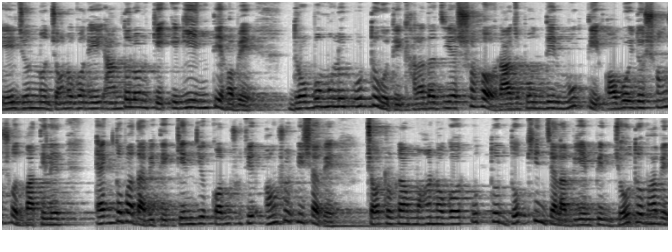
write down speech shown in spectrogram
এই জন্য জনগণ এই আন্দোলনকে এগিয়ে নিতে হবে। দ্রব্যমূল্যের ঊর্ধ্বগতি, খালাদা জিয়া সহ রাজবন্দির মুক্তি, অবৈধ সংসদ বাতিলের একদফা দাবিতে কেন্দ্রীয় কর্মসূচির অংশ হিসাবে চট্টগ্রাম মহানগর, উত্তর, দক্ষিণ জেলা বিএনপির যৌথভাবে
